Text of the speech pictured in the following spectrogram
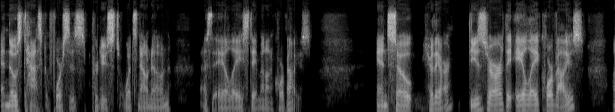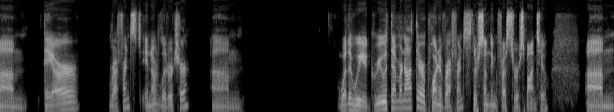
And those task forces produced what's now known as the ALA Statement on Core Values. And so here they are. These are the ALA core values. Um, they are referenced in our literature. Um, whether we agree with them or not, they're a point of reference. There's something for us to respond to. Um,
